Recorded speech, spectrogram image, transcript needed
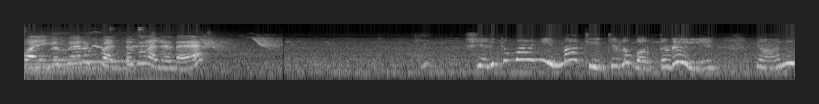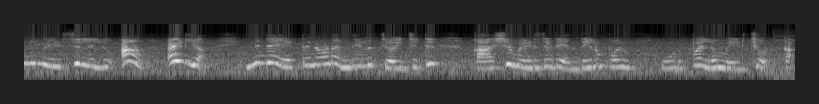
വൈകുന്നേരം പെട്ടെന്ന് വരണേ. ശരിക്കും പറഞ്ഞ ഇന്നാ ചേച്ചിയുടെ ബർത്ത്ഡേ ഇല്ലേ ഞാനൊന്നും മേടിച്ചില്ലല്ലോ. ആ ഐഡിയ. ഇന്നിന്റെ ഏട്ടനോട് എന്തെങ്കിലും ചോദിച്ചിട്ട് കാശ് മേടിച്ചിട്ട് എന്തെങ്കിലും പോയി ഉടുപ്പെല്ലാം മേടിച്ചു കൊടുക്കാം.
